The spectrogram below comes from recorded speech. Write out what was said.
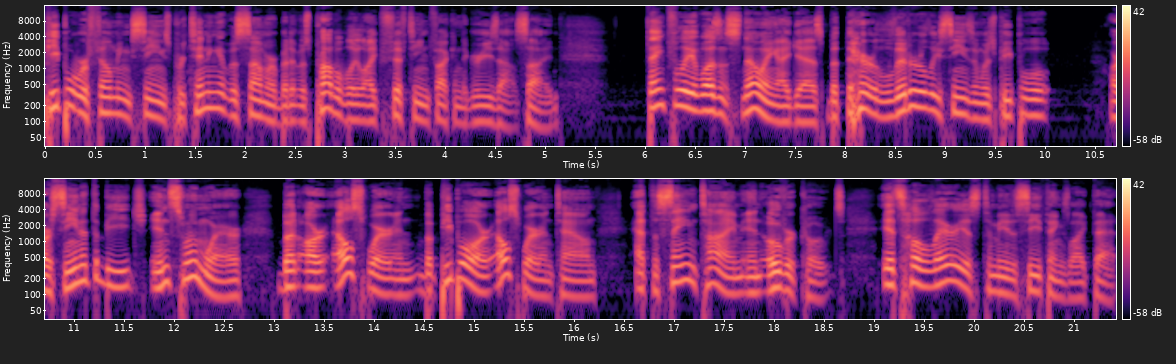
people were filming scenes pretending it was summer, but it was probably like 15 fucking degrees outside. Thankfully, it wasn't snowing, I guess, but there are literally scenes in which people are seen at the beach in swimwear, but are elsewhere in, but people are elsewhere in town at the same time in overcoats. It's hilarious to me to see things like that.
